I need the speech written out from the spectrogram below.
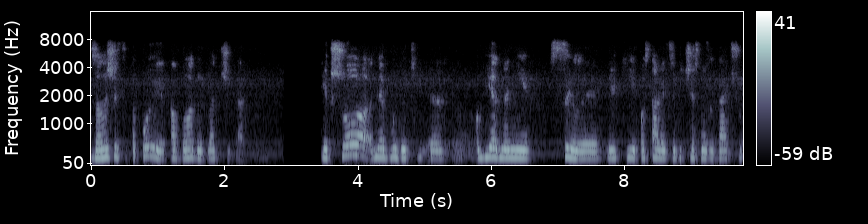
залишиться такою, яка була до 24-го. Якщо не будуть е, об'єднані сили, які поставлять собі чесну задачу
